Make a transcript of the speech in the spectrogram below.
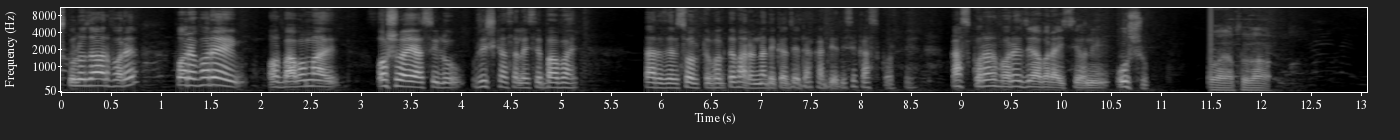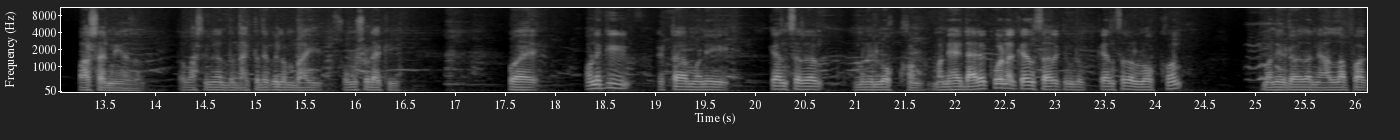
স্কুলে যাওয়ার পরে পরে পরে ওর বাবা মা অসহায় আসছিল রিক্সা চালাইছে বাবাই তারা যে চলতে বলতে পারে না দেখে যে ডাকা দিয়ে দিছে কাজ করতে। কাজ করার পরে যে আবার আইসে অনেক অসুখ। তো আপনারা বাসায় নিয়ে যান। তো বাসায় নিয়ে ডাক্তার দেখলাম ভাই, সমস্যাটা কি? কয়, অনেকেই একটা মানে ক্যান্সারের মানে লক্ষণ। মানে হ্যাঁ ডাইরেক্ট করে না ক্যান্সার কিন্তু ক্যান্সারের লক্ষণ মানে এটা জানি আল্লাহ পাক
